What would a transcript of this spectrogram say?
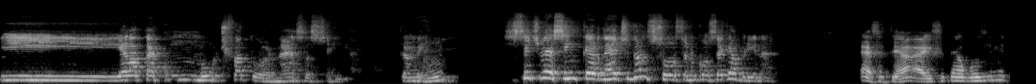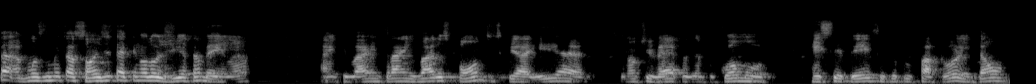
e ela está com um multifator, né? Essa senha também. Uhum. Se você tiver sem internet, dançou, você não consegue abrir, né? É, você tem, aí você tem alguns limita, algumas limitações de tecnologia também, né? A gente vai entrar em vários pontos que aí, é, se não tiver, por exemplo, como receber esse duplo fator, então,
